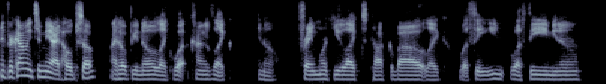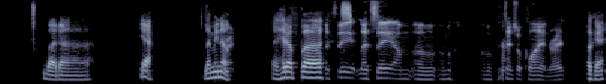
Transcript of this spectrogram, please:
if you're coming to me, I'd hope so. I'd hope you know like what kind of like you know framework you like to talk about, like what theme what theme you know. But uh, yeah, let me know. Right. I hit up uh Let's say let's say I'm I'm I'm a, I'm a potential client, right? okay.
